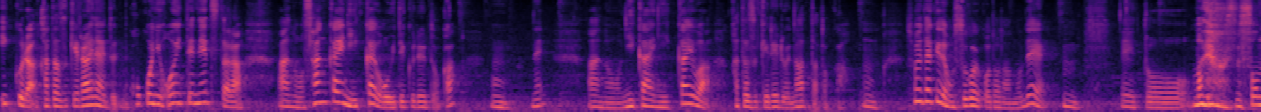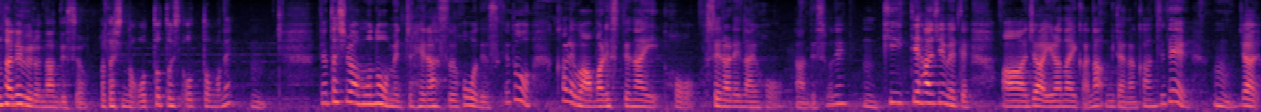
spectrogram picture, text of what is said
いくら片付けられない時もここに置いてねっつったらあの3回に1回は置いてくれるとか、うん。ね、あの2回に1回は片付けれるようになったとか、うん、それだけでもすごいことなので、うん。えーとまあ、でもそんなレベルなんですよ。私の夫と夫もね。うん、で私は物をめっちゃ減らす方ですけど彼はあまり捨てない方捨てられない方なんですよね。うん、聞いて初めてああじゃあいらないかなみたいな感じで、うん、じゃ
